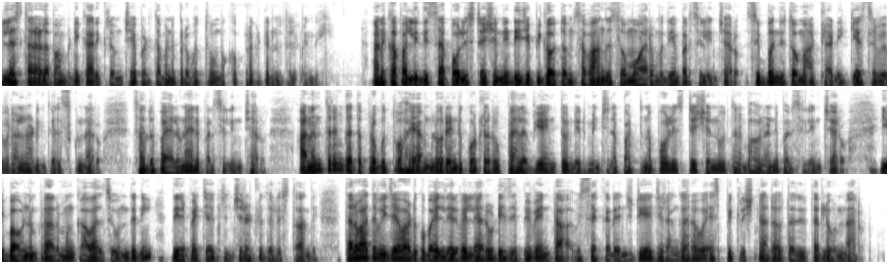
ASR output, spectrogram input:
ఇళ్ళ స్థలాల పంపిణీ కార్యక్రమం చేపడతామని ప్రభుత్వం ఒక ప్రకటనలో తెలిపింది. అనకాపల్లి దిశ పోలీస్ స్టేషన్ని డీజీపీ గౌతమ్ సవాంగ్ సోమవారం ఉదయం పరిశీలించారు. సిబ్బందితో మాట్లాడి కేసుల వివరాలను అడిగి తెలుసుకున్నారు. సదుపాయాలను ఆయన పరిశీలించారు. అనంతరం గత ప్రభుత్వ హయాంలో రెండు కోట్ల రూపాయల వ్యయంతో నిర్మించిన పట్టణ పోలీస్ స్టేషన్ నూతన భవనాన్ని పరిశీలించారు. ఈ భవనం ప్రారంభం కావాల్సి ఉందని దీనిపై చర్చించినట్లు తెలుస్తోంది. తర్వాత విజయవాడకు బయలుదేరి వెళ్ళారు డీజీపీ వెంట Visakha range DIG Rangarao SP Krishnarao తదితరులు ఉన్నారు.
